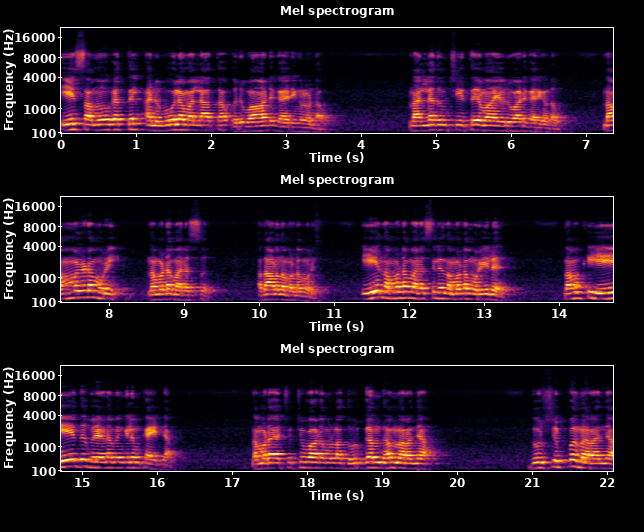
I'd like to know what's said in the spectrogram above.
ഈ സമൂഹത്തിൽ അനുകൂലമല്ലാത്ത ഒരുപാട് കാര്യങ്ങളുണ്ടാവും. നല്ലതും ചീത്തയുമായ ഒരുപാട് കാര്യങ്ങളുണ്ടാവും. നമ്മളുടെ മുറി നമ്മുടെ മനസ്സ് അതാണ് നമ്മളുടെ മുറി. ഈ നമ്മുടെ മനസ്സിൽ നമ്മുടെ മുറിയിൽ നമുക്ക് ഏത് വേണമെങ്കിലും കയറ്റാം. നമ്മുടെ ചുറ്റുപാടുമുള്ള ദുർഗന്ധം നിറഞ്ഞ ദുഷിപ്പ് നിറഞ്ഞ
